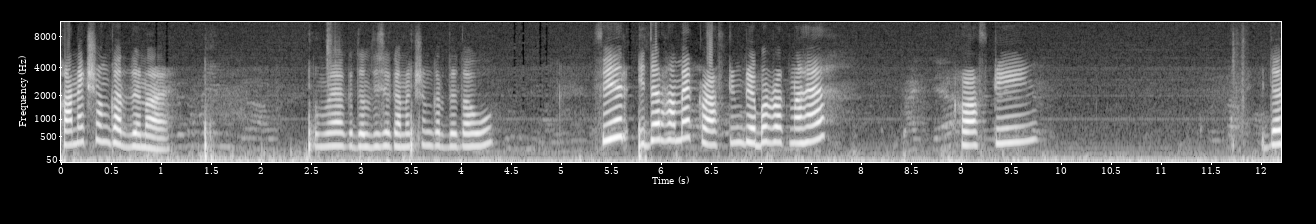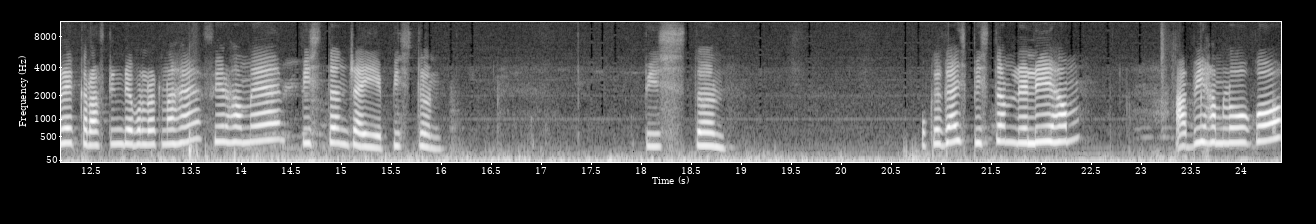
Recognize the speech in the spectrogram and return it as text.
कनेक्शन कर देना है। तो मैं जल्दी से कनेक्शन कर देता हूँ। फिर इधर हमें क्राफ्टिंग टेबल रखना है। क्राफ्टिंग इधर एक क्राफ्टिंग टेबल रखना है। फिर हमें पिस्टन चाहिए piston piston okay guys piston ले लिए हम। अभी हम लोगों को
